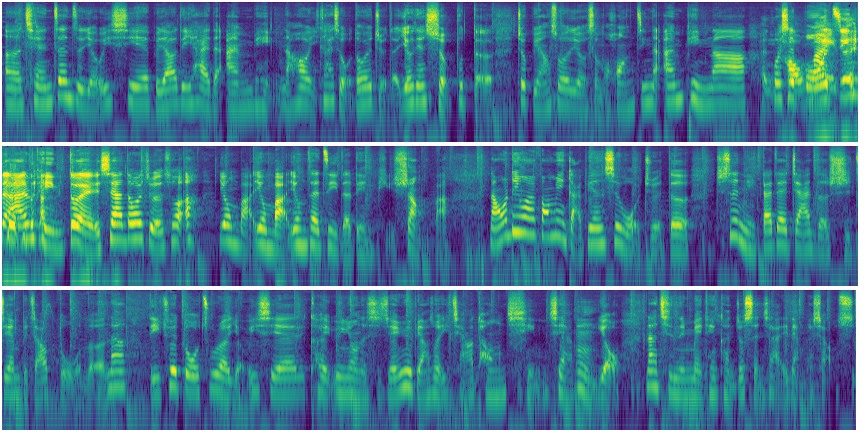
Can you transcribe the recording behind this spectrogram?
呃前阵子有一些比较厉害的安瓶，然后一开始我都会觉得有点舍不得，就比方说有什么黄金的安瓶呐、啊，或是铂金的安瓶，对，现在都会觉得说啊，用吧用吧，用在自己的脸皮上吧。然后另外一方面改变是，我觉得就是你待在家的时间比较多了，那的确多出了有一些可以运用的时间。因为比方说以前要通勤，现在不用，嗯、那其实你每天可能就省下来一两个小时。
